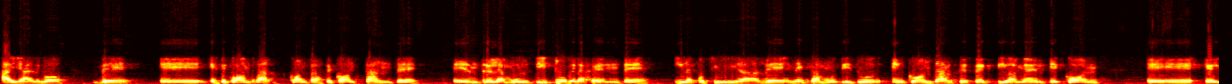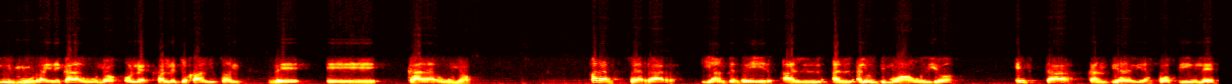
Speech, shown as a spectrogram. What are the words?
Hay algo de eh, este contra- contraste constante entre la multitud de la gente y la posibilidad de en esa multitud encontrarse efectivamente con eh, el Bill Murray de cada uno o la Scarlett Johansson de eh, cada uno. Para cerrar, y antes de ir al, al- último audio, esta cantidad de vidas posibles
